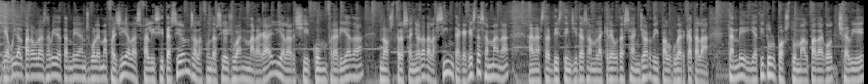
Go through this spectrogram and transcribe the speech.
I avui al Paraules de Vida també ens volem afegir a les felicitacions a la Fundació Joan Maragall i a l'Arxiconfraria de Nostra Senyora de la Cinta, que aquesta setmana han estat distingides amb la Creu de Sant Jordi pel govern català. També hi ha títol pòstum al pedagog Xavier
